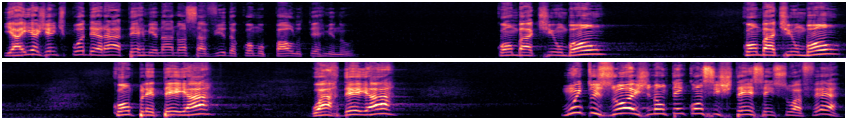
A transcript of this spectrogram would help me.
E aí a gente poderá terminar a nossa vida como Paulo terminou. Combati um bom, combati um bom, completei a, guardei a. Muitos hoje não têm consistência em sua fé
